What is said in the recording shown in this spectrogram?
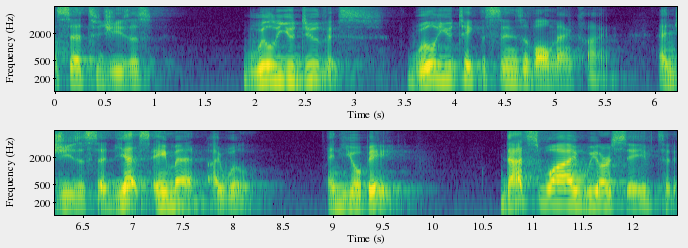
said to Jesus, Will you do this? Will you take the sins of all mankind? And Jesus said, Yes, amen, I will. And he obeyed. That's why we are saved today,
